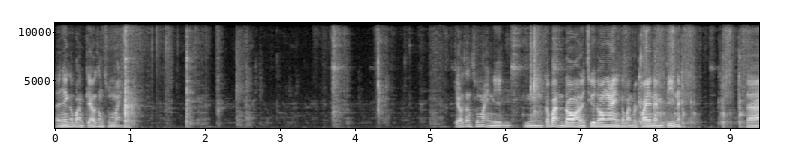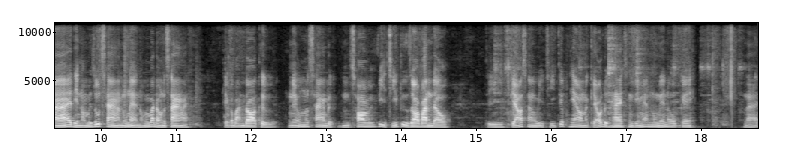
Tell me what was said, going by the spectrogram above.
Đây nha, các bạn kéo sang số mạnh này. Kéo sang số mạnh thì ừ, các bạn đo này, chưa đo ngay, các bạn phải quay này một tí này. Đấy, thì nó mới rút sang. Lúc này nó mới bắt đầu nó sang này thì các bạn đo thử. Nếu nó sang được so với vị trí tự do ban đầu thì kéo sang vị trí tiếp theo là kéo được 2 cm lúc đấy là ok. Đấy.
